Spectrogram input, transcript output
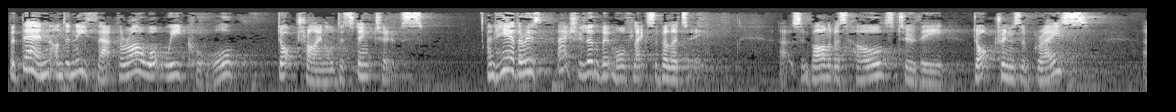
But then, underneath that, there are what we call doctrinal distinctives. And here there is actually a little bit more flexibility. Uh, St. Barnabas holds to the doctrines of grace, uh,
